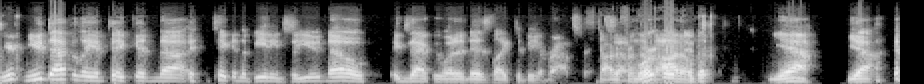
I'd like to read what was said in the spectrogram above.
you you definitely have taken uh, taken the beating, so you know exactly what it is like to be a Browns fan. Started so from the bottom. Yeah, yeah.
